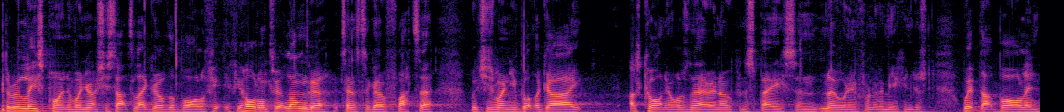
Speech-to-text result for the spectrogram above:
the release point of when you actually start to let go of the ball. If you, if you hold on to it longer, it tends to go flatter, which is when you've got the guy as Courtney was there in open space and no one in front of him, you can just whip that ball in.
